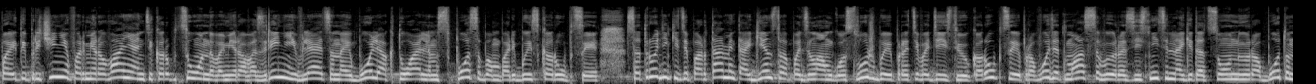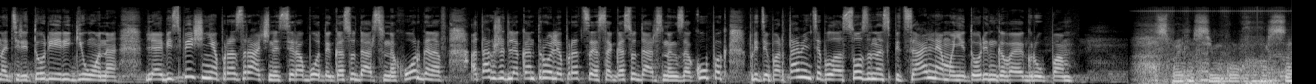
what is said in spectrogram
По этой причине формирование антикоррупционного мировоззрения является наиболее актуальным способом борьбы с коррупцией. Сотрудники Департамента агентства по делам госслужбы и противодействию коррупции проводят массовую разъяснительно-агитационную работу на территории региона для обеспечения прозрачности работы государственных органов, а также для контроля процесса государственных закупок при Департаменте была создана специальная мониторинговая мониторинговая группа. сыбайлас жемқорлыққа қарсы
